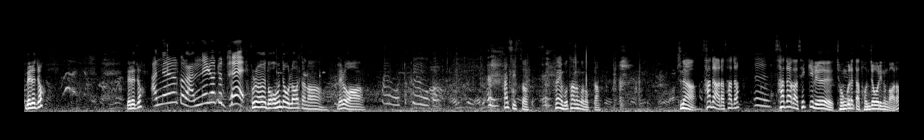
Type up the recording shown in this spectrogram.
내려줘. 내려줘. 안 내릴 거면 안 내려도 돼. 그래, 너가 혼자 올라갔잖아. 내려와. 아니, 어떻게 먹어? 할 수 있어. 선생님 못하는 건 없다. 준우야, 사자 알아? 사자? 응, 사자가 새끼를 정글에다 던져버리는 거 알아?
